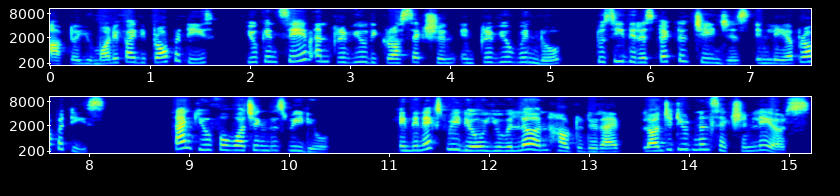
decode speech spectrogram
After you modify the properties, you can save and preview the cross-section in Preview window to see the respective changes in layer properties. Thank you for watching this video. In the next video, you will learn how to derive longitudinal section layers.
